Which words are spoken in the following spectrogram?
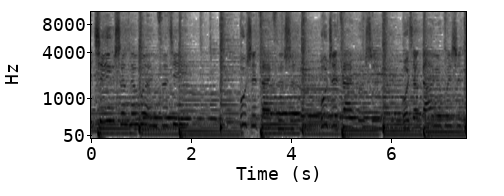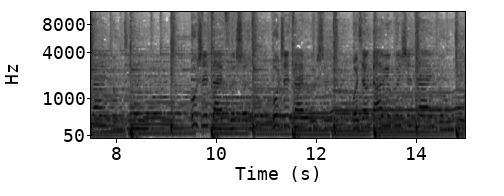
也轻声地问自己，不是在此时，不知在何时。我想大约会是在冬季，不是在此时，不知在何时。我想大约会是在冬季。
